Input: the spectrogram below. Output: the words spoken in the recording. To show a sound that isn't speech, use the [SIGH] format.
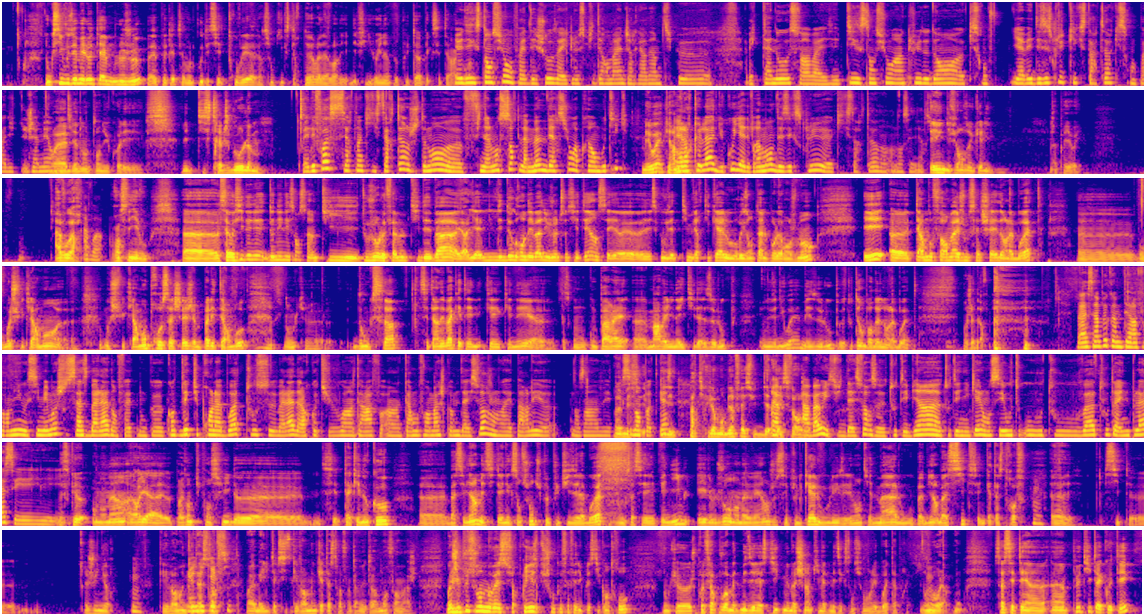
Donc si vous aimez le thème, le jeu, bah, peut-être ça vaut le coup d'essayer de trouver la version Kickstarter et d'avoir des, des figurines un peu plus top, etc. Il y quoi. des extensions en fait, des choses avec le Spider-Man, j'ai regardé un petit peu, avec Thanos, enfin ouais, des petites extensions inclus dedans euh, qui seront. Il y avait des exclus Kickstarter qui seront pas du... jamais en Ouais, bien entendu, quoi, les, les petits stretch goals. Et des fois, certains Kickstarter justement euh, finalement sortent la même version après en boutique. Mais ouais, Et carrément. alors que là, du coup, il y a vraiment des exclus euh, Kickstarter dans, dans cette version. Et une différence de quali, a priori. Bon, à voir. À voir. Renseignez-vous. Euh, ça a aussi donné, donné naissance à un petit, toujours le fameux petit débat. Alors, il y a les deux grands débats du jeu de société. hein, c'est est-ce que vous êtes team vertical ou horizontal pour le rangement? Et thermoformage ou sachet dans la boîte. Euh, bon, moi je suis clairement, euh, [LAUGHS] moi je suis clairement pro sachet. J'aime pas les thermos. Donc, euh, donc ça, c'est un débat qui, était, qui, est, né parce qu'on comparait Marvel United à The Loop. Et on nous a dit ouais, mais The Loop, tout est en bordel dans la boîte. Moi j'adore. [LAUGHS] Bah, c'est un peu comme Terraforming aussi, mais moi je trouve que ça se balade en fait. Donc euh, quand, dès que tu prends la boîte, tout se balade, alors que tu vois un, un thermoformage comme Diceforge, j'en avais parlé euh, dans un des précédents podcasts. Il est particulièrement bien fait celui de Ah, Diceforge. ah bah oui, celui de Diceforge, euh, tout est bien, tout est nickel, on sait où, où tout va, tout a une place et... Parce que on en a un. Alors il y a, par exemple, tu prends celui de, c'est Takenoko. Euh, bah c'est bien, mais si t'as une extension, tu peux plus utiliser la boîte, donc ça c'est pénible. Et l'autre jour, on en avait un, je sais plus lequel, où les éléments tiennent mal ou pas bien. Bah site, c'est une catastrophe. Hmm. Euh, site euh, junior, Hmm. qui est vraiment une My Little catastrophe. Seat. Ouais, My Little Seed, qui est vraiment une catastrophe en termes de thermoformage. Moi, j'ai plus souvent de mauvaises surprises, puis je trouve que ça fait du plastique en trop. Donc, euh, je préfère pouvoir mettre mes élastiques, mes machins, puis mettre mes extensions dans les boîtes après. Donc, Mm. voilà. Bon, ça, c'était un, un petit à côté,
